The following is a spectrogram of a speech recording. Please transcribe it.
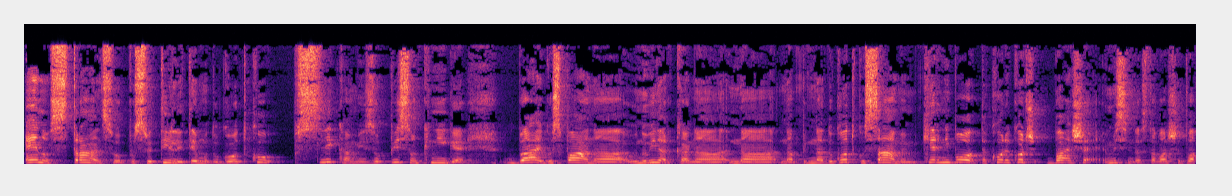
eno stran, so posvetili temu dogodku, slikami, z opisom knjige, baj gospa, na, novinarka na, na, na, na dogodku samem, kjer ni bo tako rekoč, baj še, mislim, da sta vaše dva.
